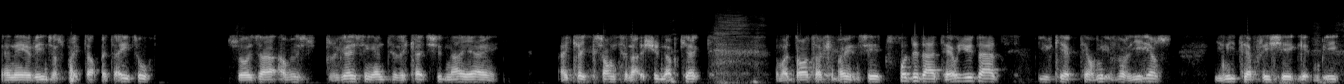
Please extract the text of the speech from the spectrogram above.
and uh, Rangers picked up the title. So as I, I was progressing into the kitchen, I uh, I kicked something that I shouldn't have kicked. And my daughter came out and said, What did I tell you, Dad? You kept telling me for years. You need to appreciate getting beat,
